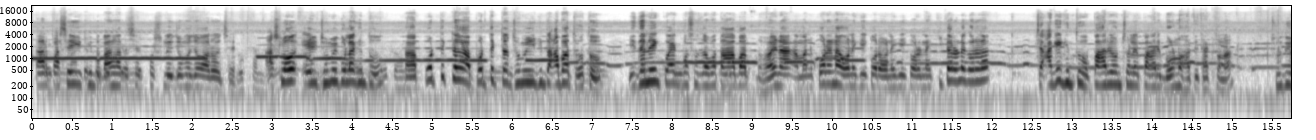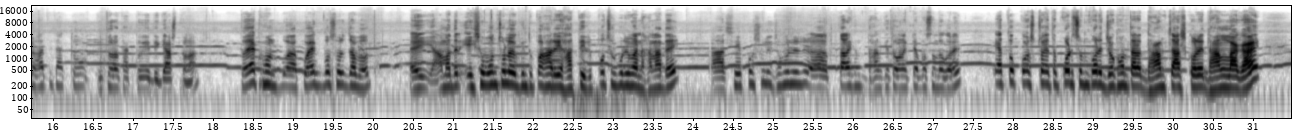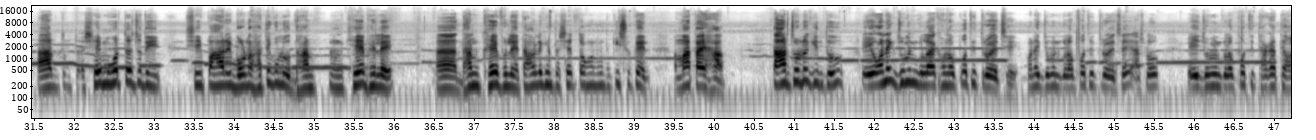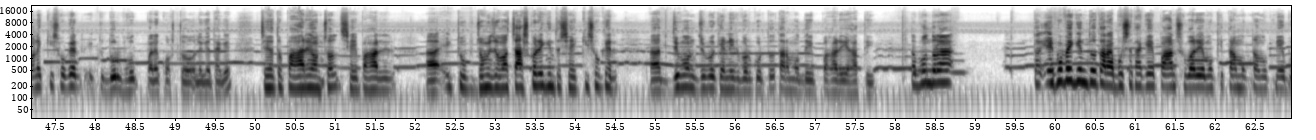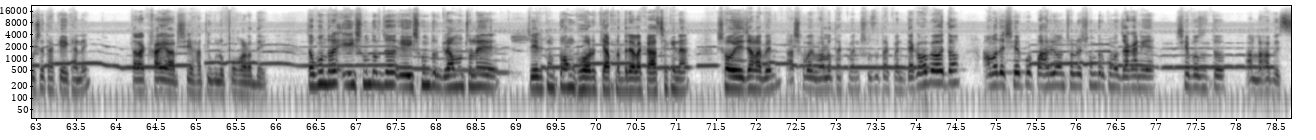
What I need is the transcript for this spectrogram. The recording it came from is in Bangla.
তার পাশেই কিন্তু বাংলাদেশের ফসলি জমি জমা রয়েছে। আসলে এই জমিগুলা কিন্তু প্রত্যেকটা প্রত্যেকটা জমি কিন্তু আবাদ হতো। ইদানিং কয়েক বছর যাবত আবাদ হয় না মানে করে না, অনেকেই করে অনেকেই করে না। কি কারণে করে না? যে আগে কিন্তু পাহাড়ি অঞ্চলে পাহাড়ি বর্ণ হাতি থাকতো না, যদিও হাতি থাকতো, ভিতরে থাকতো, এদিকে আসতো না। তো এখন কয়েক বছর যাবত এই আমাদের এইসব অঞ্চলেও কিন্তু পাহাড়ি হাতির প্রচুর পরিমাণ হানা দেয়। আর সেই ফসলি জমির তারা কিন্তু ধান খেতে অনেকটা পছন্দ করে। এত কষ্ট, এত পরিশ্রম করে যখন তারা ধান চাষ করে, ধান লাগায়, আর সেই মুহূর্তে যদি সেই পাহাড়ি বন্য হাতিগুলো ধান খেয়ে ফেলে ধান খেয়ে ফেলে, তাহলে কিন্তু সে তখন কিন্তু কৃষকের মাথায় হাত। তার জন্য কিন্তু এই অনেক জমিনগুলো এখনও পতিত রয়েছে। অনেক জমিনগুলো পতিত রয়েছে। আসলে এই জমিনগুলো পতিত থাকাতে অনেক কৃষকের একটু দুর্ভোগ মানে কষ্ট লেগে থাকে। যেহেতু পাহাড়ি অঞ্চল, সেই পাহাড়ের একটু জমি জমা চাষ করে কিন্তু সেই কৃষকের জীবন জীবিকা নির্ভর করতো তার মধ্যে পাহাড়ি হাতি। তো বন্ধুরা, তো এভাবে কিন্তু তারা বসে থাকে, পান, সুপারি এবং কি তামুক টামুক নিয়ে বসে থাকে এখানে। তারা খায় আর সেই হাতিগুলো পহরা দেয়। তো বন্ধুরা, এই সৌন্দর্য, এই সুন্দর গ্রাম অঞ্চলে যে এরকম টং ঘর কি আপনাদের এলাকা আছে কিনা, সবাই জানাবেন। আর সবাই ভালো থাকবেন, সুস্থ থাকবেন। দেখা হবে হয়তো আমাদের শেরপুর পাহাড়ি অঞ্চলের সুন্দর কোনো জায়গা নিয়ে। সে পর্যন্ত আল্লাহ হাফেজ।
